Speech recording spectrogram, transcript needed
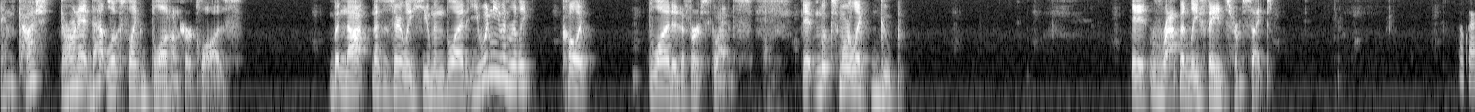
And gosh darn it, that looks like blood on her claws. But not necessarily human blood. You wouldn't even really call it blood at a first glance. It looks more like goop. And it rapidly fades from sight. Okay.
